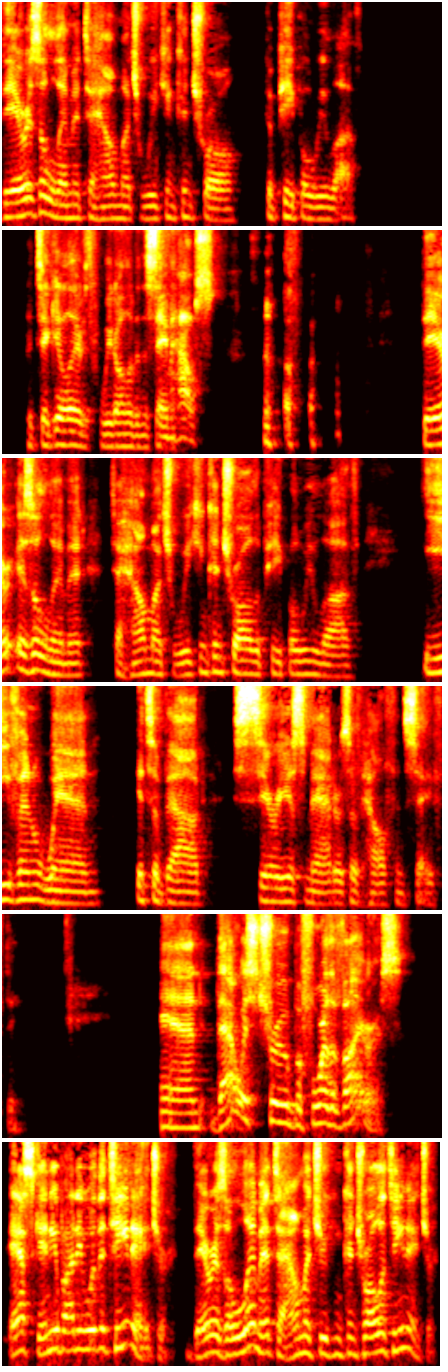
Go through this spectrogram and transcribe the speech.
there is a limit to how much we can control the people we love, particularly if we don't live in the same house. there is a limit to how much we can control the people we love, even when it's about serious matters of health and safety. And that was true before the virus. Ask anybody with a teenager. There is a limit to how much you can control a teenager.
